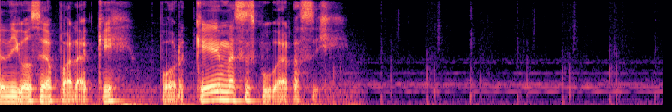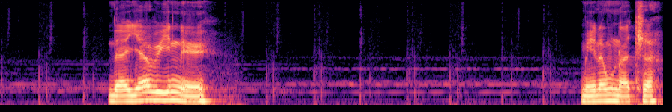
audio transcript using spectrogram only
Te digo, o sea, ¿para qué? ¿Por qué me haces jugar así? De allá vine. Mira un hacha.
